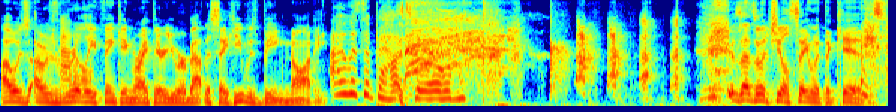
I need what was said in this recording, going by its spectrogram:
I was I was really all. thinking right there you were about to say he was being naughty I was about to. because that's what she'll say with the kids.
